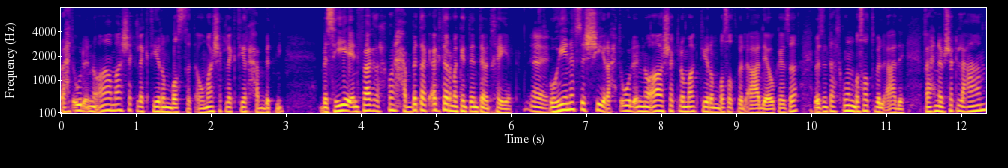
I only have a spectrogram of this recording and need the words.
راح تقول إنه آه ما شكلها كثير انبسطت أو ما شكلها كثير حبتني. بس هي in fact رح تكون حبتك أكثر ما كنت أنت متخيل. إيه. وهي نفس الشيء رح تقول إنه آه شكله ما كثير انبسط بالقعدة أو كذا بس أنت رح تكون انبسطت بالقعدة. فإحنا بشكل عام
